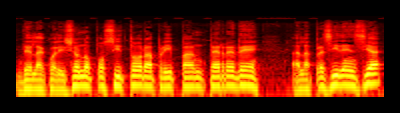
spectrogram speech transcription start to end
de la coalición opositora PRI-PAN-PRD a la presidencia,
